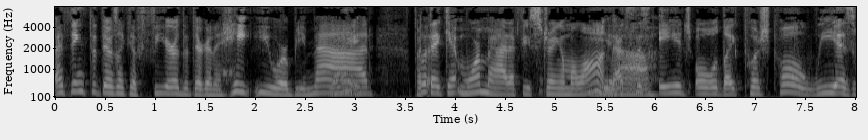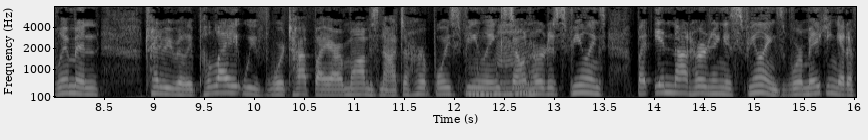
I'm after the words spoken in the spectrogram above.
I think that there's like a fear that they're going to hate you or be mad. But, they get more mad if you string them along. Yeah. That's this age old like push pull. We as women try to be really polite. We've, we're taught by our moms not to hurt boys' feelings, Mm-hmm. don't hurt his feelings. But in not hurting his feelings, we're making it a,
